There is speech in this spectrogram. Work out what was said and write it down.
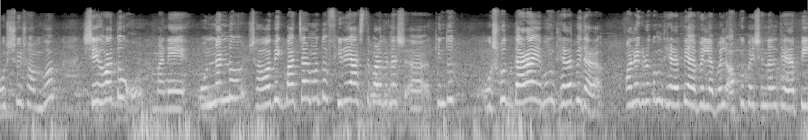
অবশ্যই সম্ভব। সে হয়তো মানে অন্যান্য স্বাভাবিক বাচ্চার মতো ফিরে আসতে পারবে না কিন্তু ওষুধ দ্বারা এবং থেরাপি দ্বারা অনেক রকম therapy available occupational therapy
